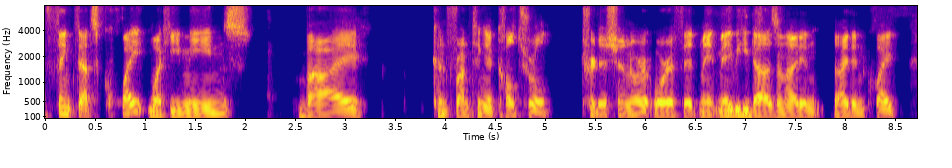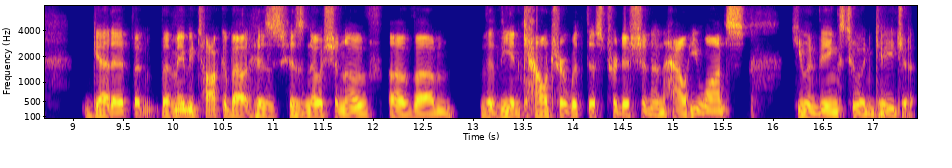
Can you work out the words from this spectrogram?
think that's quite what he means by confronting a cultural tradition or or if it may, maybe he does and i didn't i didn't quite get it but but maybe talk about his his notion of of um the, the encounter with this tradition and how he wants human beings to engage it?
